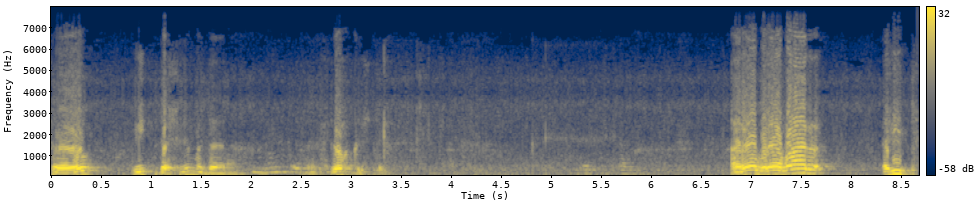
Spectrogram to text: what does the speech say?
То, видите, дошли мы до с легкостью. Равравар Рипс.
